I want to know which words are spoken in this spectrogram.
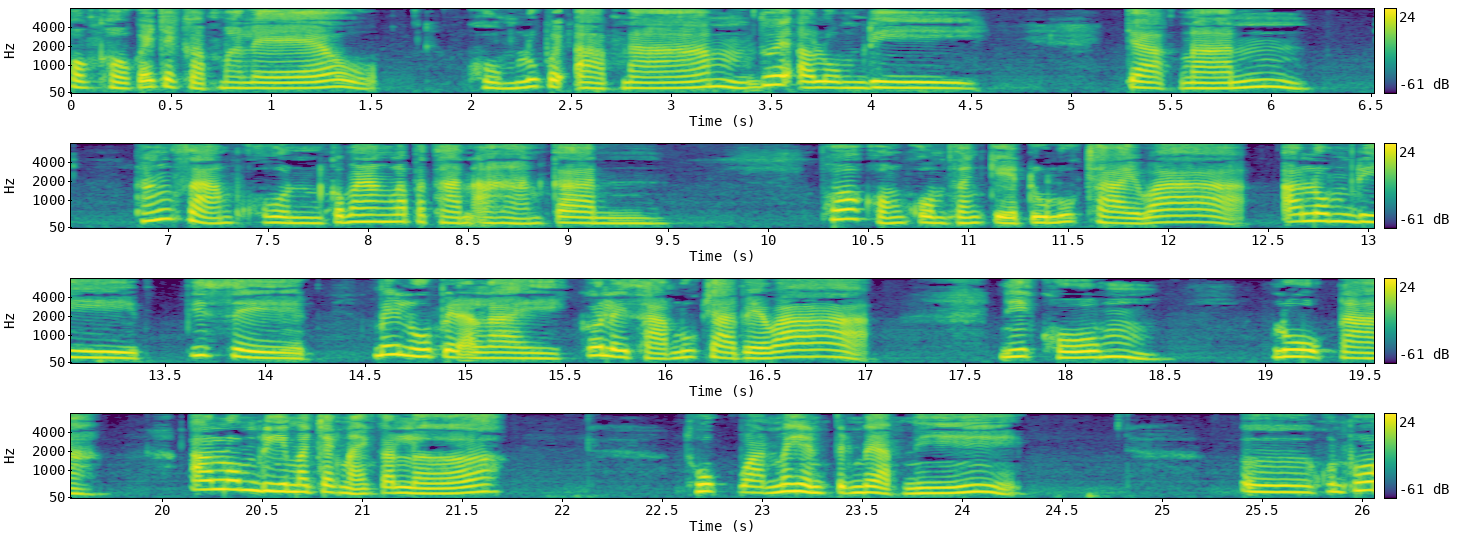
ของเขาใกล้จะกลับมาแล้วข่มลูกไปอาบน้ำด้วยอารมณ์ดี จากนั้น ทั้งสามคนก็มานั่งรับประทานอาหารกัน พ่อของคมสังเกตดูลูกชายว่า อารมณ์ดีพิเศษไม่รู้เป็นอะไร ก็เลยถามลูกชายไปว่า นี่คม ลูกนะ อารมณ์ดีมาจากไหนกันเหรอ ทุกวันไม่เห็นเป็นแบบนี้ เออ คุณพ่อ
